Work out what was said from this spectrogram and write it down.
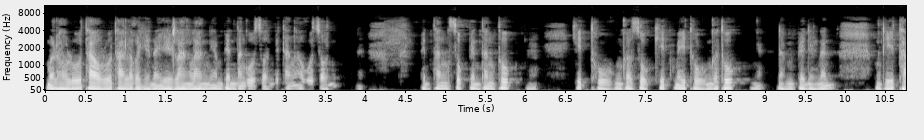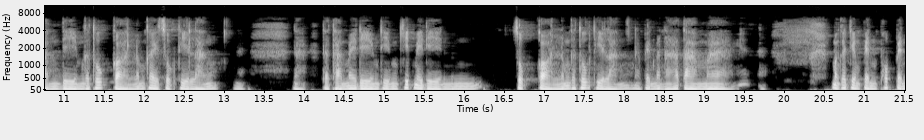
เมื่อเรารู้เท่ารู้ทันเราก็เห็นว่าเอลังๆเนี่ยมันเป็นทั้งกุศลเป็นทั้งอกุศลนะ เป็นทั้งสุขเป็นทั้งทุกข์คิดถูกก็สุขคิดไม่ถูกก็ทุกข์เนี่ยมันเป็นอย่างนั้นบางทีทำดีมันก็ทุกข์ก่อนแล้วค่อยสุขทีหลังนะแต่ทำไม่ดีบางทีมันคิดไม่ดีมันสุขก่อนแล้วมันก็ทุกข์ทีหลังเป็นปัญหาตามมา มันก็จึงเป็นพบเป็น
